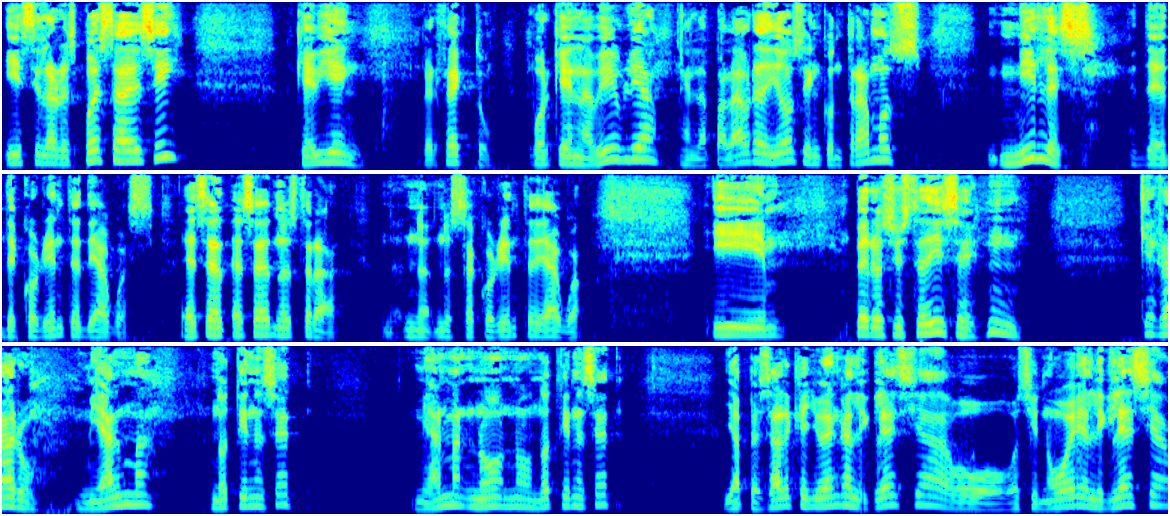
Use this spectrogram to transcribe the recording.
Y si la respuesta es sí, qué bien, perfecto. Porque en la Biblia, en la palabra de Dios, encontramos miles de, corrientes de aguas. Esa, es nuestra, nuestra corriente de agua. Y, pero si usted dice, hmm, qué raro, mi alma no tiene sed. Mi alma no, no, no tiene sed. Y a pesar de que yo venga a la iglesia o si no voy a la iglesia,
